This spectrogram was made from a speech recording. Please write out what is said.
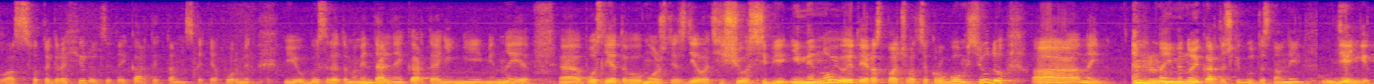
вас сфотографирует с этой картой, там, так сказать, оформит ее быстро. Это моментальные карты, они не именные. После этого вы можете сделать еще себе именную, это и расплачиваться кругом всюду, а на, на именной карточке будут основные деньги.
